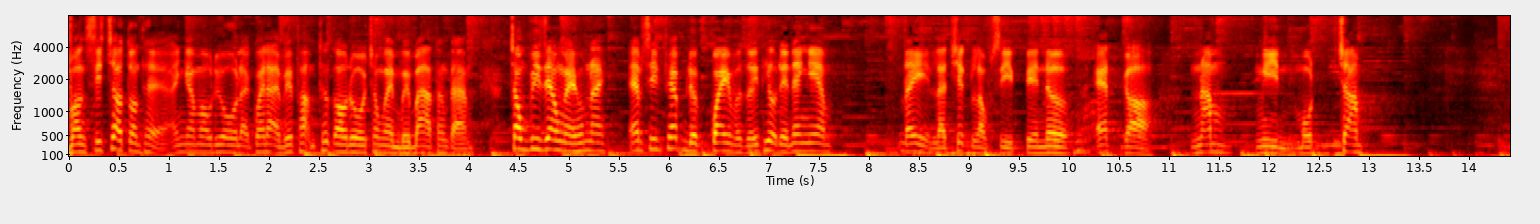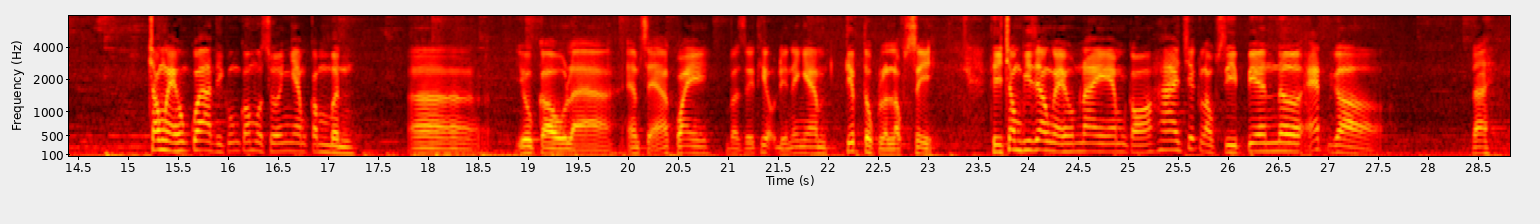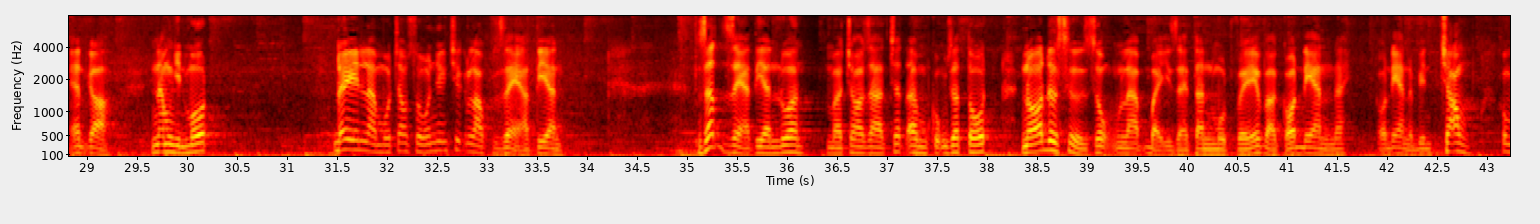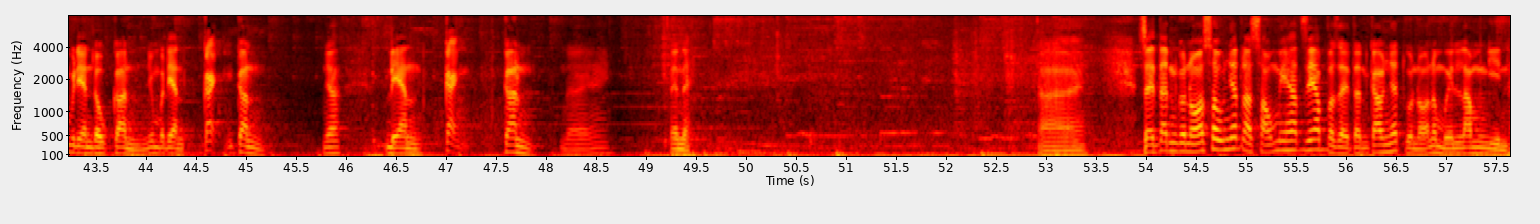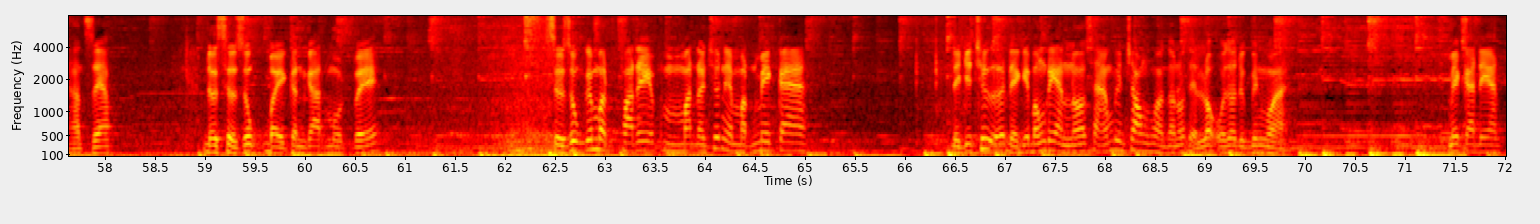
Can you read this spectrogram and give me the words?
Vâng, xin chào toàn thể anh em audio lại quay lại với Phạm Thức Audio trong ngày 13 tháng 8 Trong video ngày hôm nay, em xin phép được quay và giới thiệu đến anh em. Đây là chiếc lọc xì PN SG 5100 Trong ngày hôm qua thì cũng có một số anh em comment uh, yêu cầu là em sẽ quay và giới thiệu đến anh em tiếp tục là lọc xì. Thì trong video ngày hôm nay em có hai chiếc lọc xì PN SG Đây, SG 5001 Đây là một trong số những chiếc lọc rẻ tiền. Rất rẻ tiền luôn, Mà cho ra chất âm cũng rất tốt. Nó được sử dụng là 7 giải tần một vế Và có đèn đây. Có đèn ở bên trong, Không phải đèn đầu cần, Nhưng mà đèn cạnh cần, nhá. Đèn cạnh cần. Đấy. Đây này. Đấy. Giải tần của nó sâu nhất là 60Hz Và giải tần cao nhất của nó là 15.000Hz được sử dụng 7 cần gạt một vế. Sử dụng cái mật phạt ấy, mặt đằng trước này mặt meca để cái chữ để cái bóng đèn nó sáng bên trong hoàn toàn nó thể lộ ra được bên ngoài. Meca đen.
